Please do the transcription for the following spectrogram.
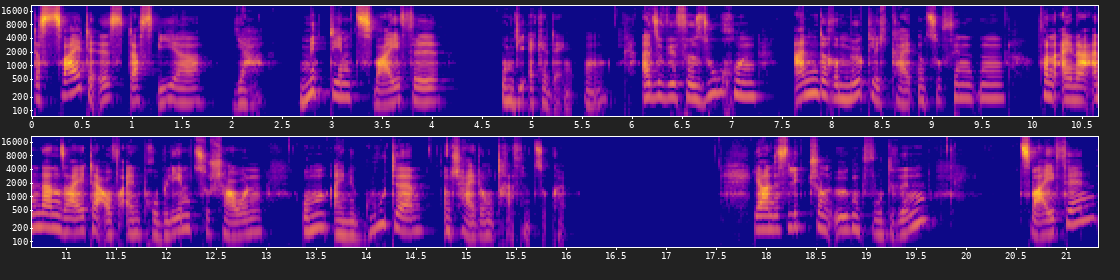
Das Zweite ist, dass wir ja mit dem Zweifel um die Ecke denken. Also wir versuchen, andere Möglichkeiten zu finden, von einer anderen Seite auf ein Problem zu schauen, um eine gute Entscheidung treffen zu können. Ja, und es liegt schon irgendwo drin, Zweifeln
